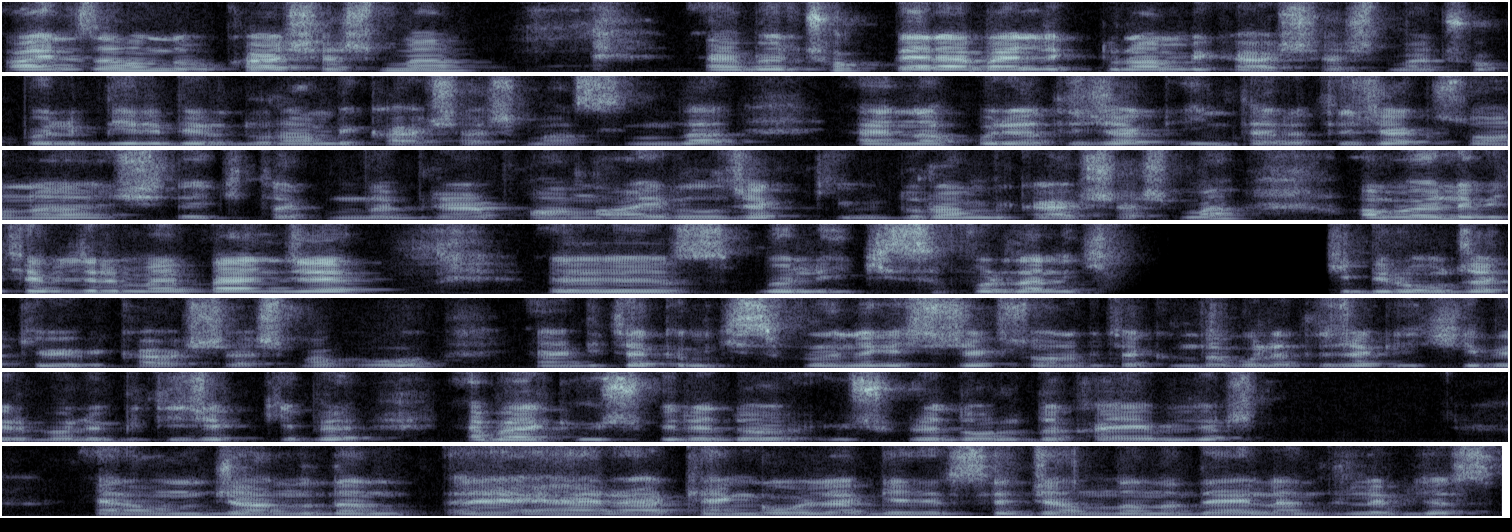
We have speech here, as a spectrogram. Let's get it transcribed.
Aynı zamanda bu karşılaşma yani böyle çok beraberlik duran bir karşılaşma. Çok böyle bir bir duran bir karşılaşma aslında. Yani Napoli atacak, Inter atacak. Sonra işte iki takım da birer puan ayrılacak gibi duran bir karşılaşma. Ama öyle bitebilir mi? Bence e, böyle 2-0'dan 2 1 olacak gibi bir karşılaşma bu. Yani bir takım 2-0 öne geçecek sonra bir takım da gol atacak. 2-1 böyle bitecek gibi. Ya belki 3-1'e do- 3-1'e doğru da kayabilir. Yani onu canlıdan e, eğer erken goller gelirse canlıdan da değerlendirilebiliriz.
